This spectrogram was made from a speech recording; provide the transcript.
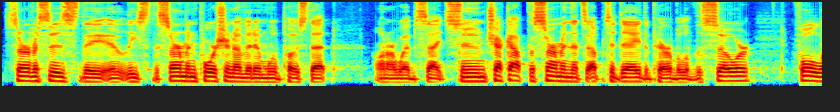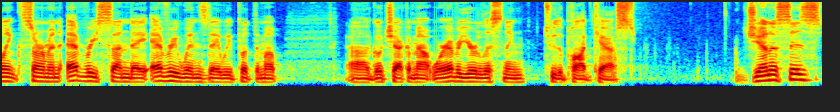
services, the at least the sermon portion of it, and we'll post that on our website soon. Check out the sermon that's up today, the parable of the sower. Full length sermon every Sunday, every Wednesday. We put them up. Uh, go check them out wherever you're listening to the podcast. Genesis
